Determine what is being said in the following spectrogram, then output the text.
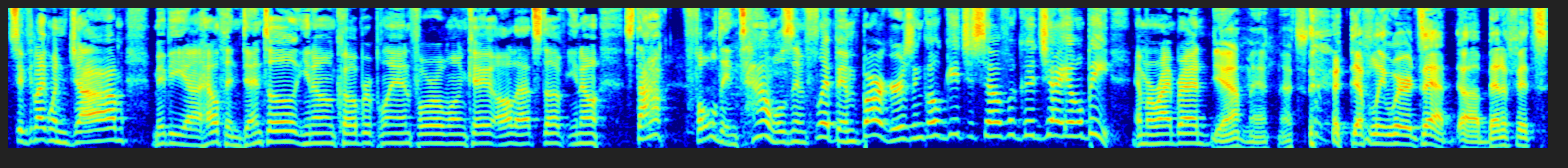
So if you like one job, maybe uh, health and dental, you know, Cobra plan, 401k, all that stuff, you know, stop folding towels and flipping burgers and go get yourself a good job. Am I right, Brad? Yeah, man. That's definitely where it's at. Uh, benefits,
